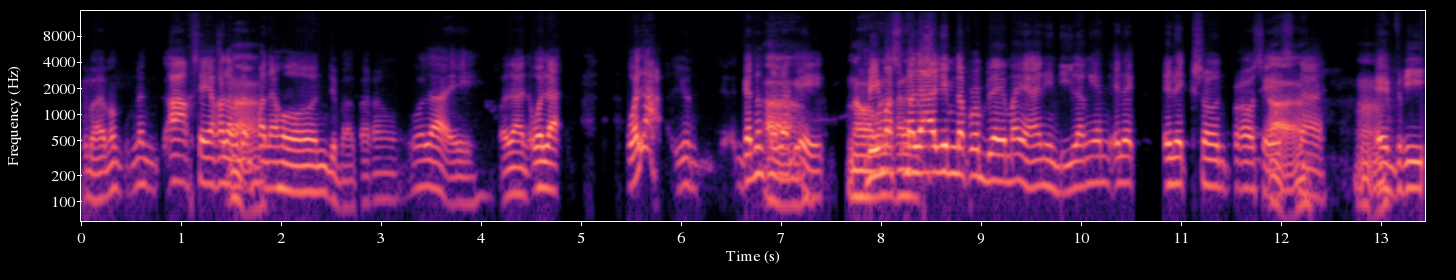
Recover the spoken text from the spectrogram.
Di ba? Mag, nag-aaksaya ka lang ng Ah. panahon, di ba? Parang, wala eh. Wala, wala. Wala. Yun. Ganun Ah, talaga eh. nawawala May mas malalim na problema yan. Hindi lang yan elec- election process Ah. na Mm. every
